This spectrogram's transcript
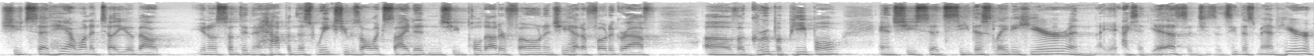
She said, Hey, I want to tell you about you know something that happened this week she was all excited and she pulled out her phone and she had a photograph of a group of people and she said, See this lady here? And I said, Yes. And she said, See this man here?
